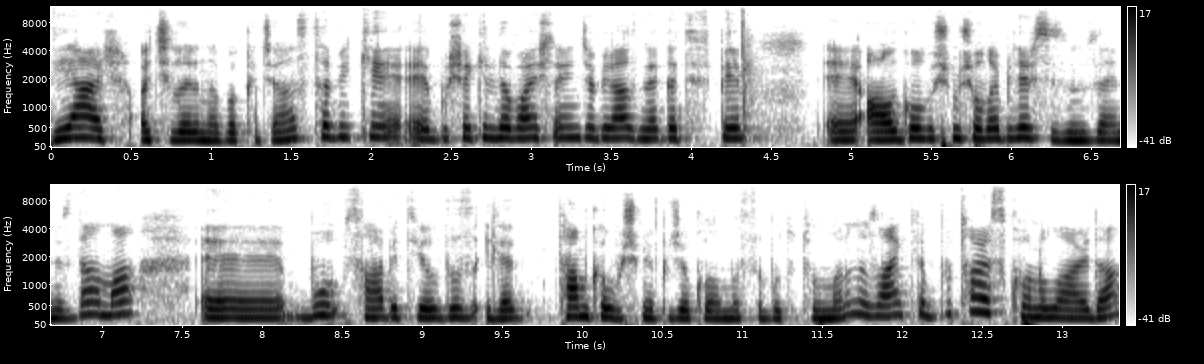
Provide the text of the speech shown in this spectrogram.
diğer açılarına bakacağız. Tabii ki e, bu şekilde başlayınca biraz negatif bir e, algı oluşmuş olabilir sizin üzerinizde ama e, bu sabit yıldız ile tam kavuşum yapacak olması bu tutulmanın özellikle bu tarz konularda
